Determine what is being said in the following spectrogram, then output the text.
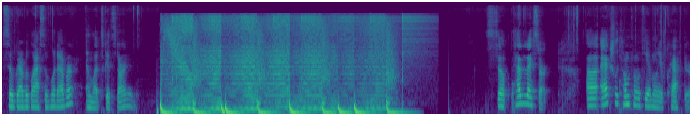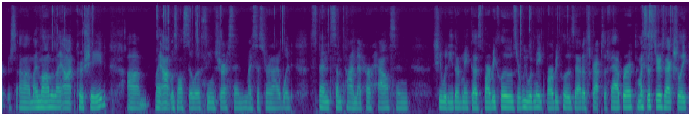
So grab a glass of whatever and let's get started. So, how did I start? Uh, I actually come from a family of crafters. Uh, my mom and my aunt crocheted. Um, my aunt was also a seamstress, and my sister and I would spend some time at her house and she would either make us Barbie clothes or we would make Barbie clothes out of scraps of fabric. My sister is actually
